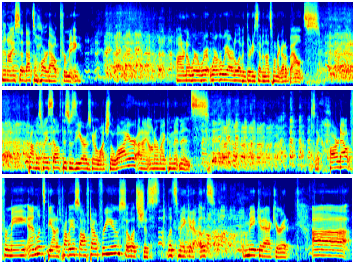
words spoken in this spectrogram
and I said, that's a hard out for me. I don't know where, where wherever we are at 11:37. That's when I got to bounce. Promised myself this was the year I was going to watch The Wire, and I honor my commitments. It's like hard out for me, and let's be honest, probably a soft out for you. So let's just let's make it let's make it accurate. Uh,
